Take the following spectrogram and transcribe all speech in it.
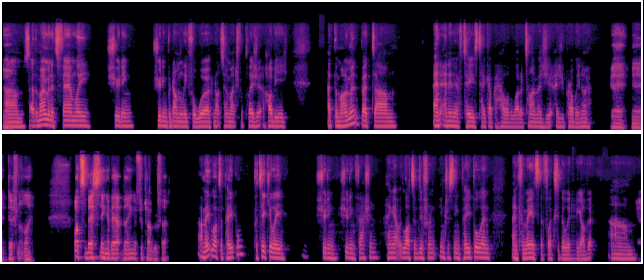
Yeah. Um, so at the moment, it's family shooting, shooting predominantly for work, not so much for pleasure, hobby at the moment. But um, and and NFTs take up a hell of a lot of time, as you as you probably know. Yeah, yeah, definitely. What's the best thing about being a photographer? I meet lots of people, particularly shooting shooting fashion, hang out with lots of different interesting people, and and for me, it's the flexibility of it, um, yeah.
